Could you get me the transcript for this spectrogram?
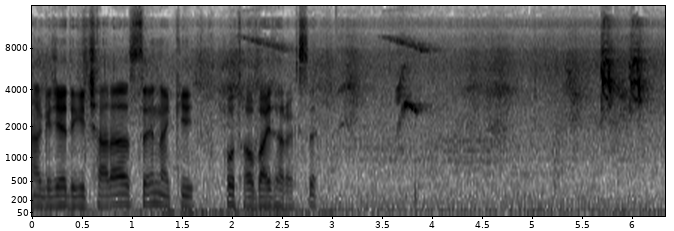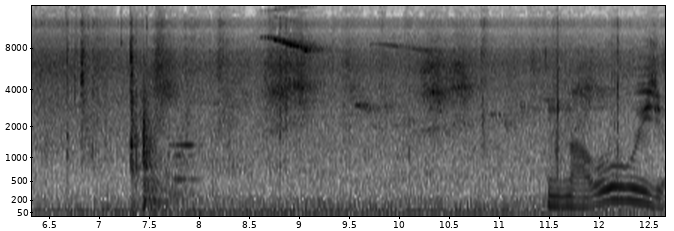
আগে যে দেখি ছাড়া আছে নাকি কোথাও বাইধা রাখছে। না, ওই যে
